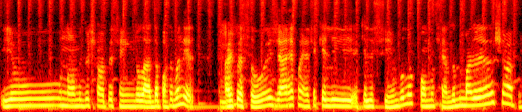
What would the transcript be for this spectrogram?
e o, o, nome do shopping assim do lado da porta-bandeira. Uhum. As pessoas já reconhecem aquele, aquele símbolo como sendo do Madureira Shopping.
